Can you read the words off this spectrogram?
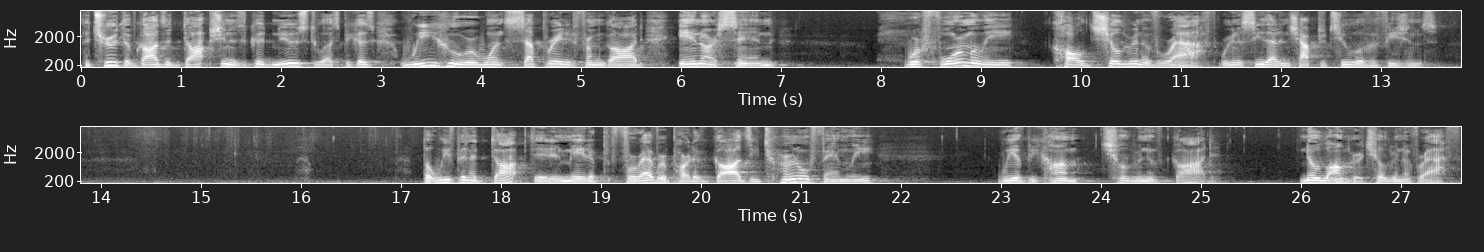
The truth of God's adoption is good news to us because we who were once separated from God in our sin were formerly called children of wrath. We're going to see that in chapter 2 of Ephesians. But we've been adopted and made a forever part of God's eternal family. We have become children of God, no longer children of wrath.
